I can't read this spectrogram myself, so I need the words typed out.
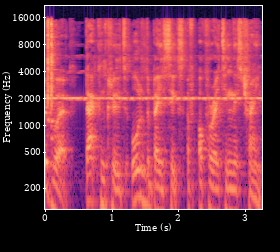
Good work. That concludes all of the basics of operating this train.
